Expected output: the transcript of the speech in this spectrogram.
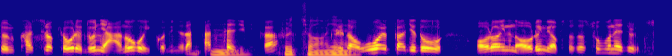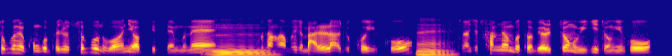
좀 갈수록 겨울에 눈이 안 오고 있거든요. 따, 따뜻해지니까. 그렇죠. 예. 그래서 5월까지도 얼어 있는 얼음이 없어서 수분해줄 수분을 공급해줄 수분원이 없기 때문에 음. 구상나무들이 말라 죽고 있고 네. 2013년부터 멸종 위기종이고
